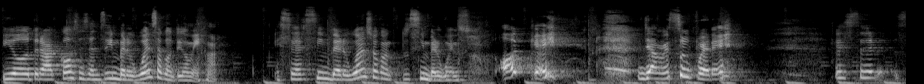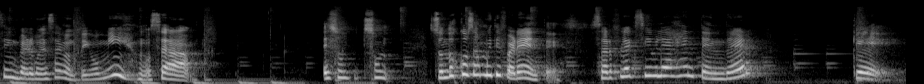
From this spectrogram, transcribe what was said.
y otra cosa es ser sinvergüenza contigo misma. Es ser sinvergüenza con sinvergüenza. Ok, ya me superé. Es ser sinvergüenza contigo mismo. O sea, son, son, son dos cosas muy diferentes. Ser flexible es entender que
